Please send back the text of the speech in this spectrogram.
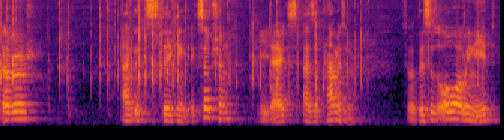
error and it's taking exception ex as a parameter. So this is all what we need.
